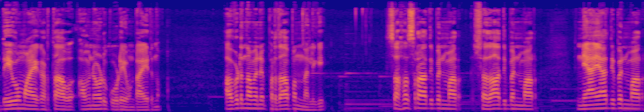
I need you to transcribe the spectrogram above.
ദൈവമായ കർത്താവ് അവനോട് കൂടെ ഉണ്ടായിരുന്നു. അവിടുന്ന് അവന് പ്രതാപം നൽകി. സഹസ്രാധിപന്മാർ ശതാധിപന്മാർ ന്യായാധിപന്മാർ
